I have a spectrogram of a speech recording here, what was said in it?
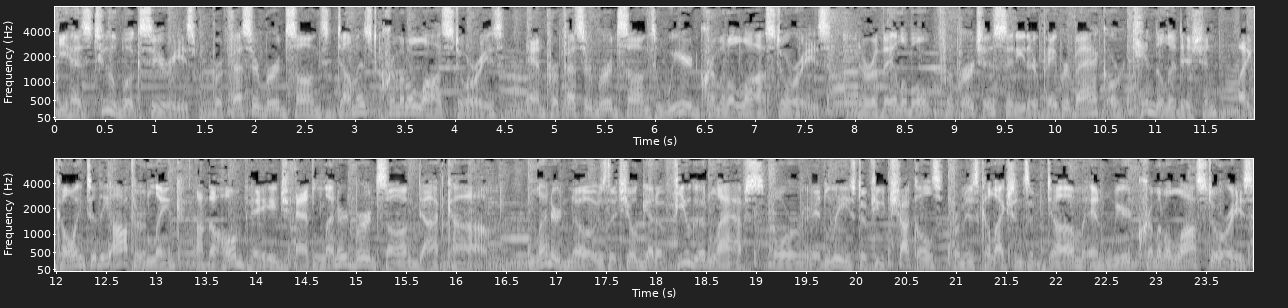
He has two book series, Professor Birdsong's Dumbest Criminal Law Stories and Professor Birdsong's Weird Criminal Law Stories. They're available for purchase in either paperback or Kindle edition by going to the author link on the homepage at leonardbirdsong.com. Leonard knows that you'll get a few good laughs, or at least a few chuckles, from his collections of dumb and weird criminal law stories.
